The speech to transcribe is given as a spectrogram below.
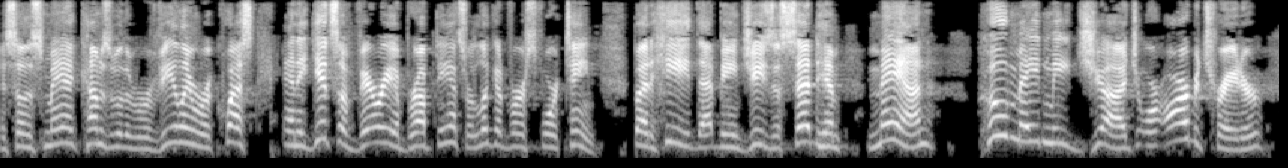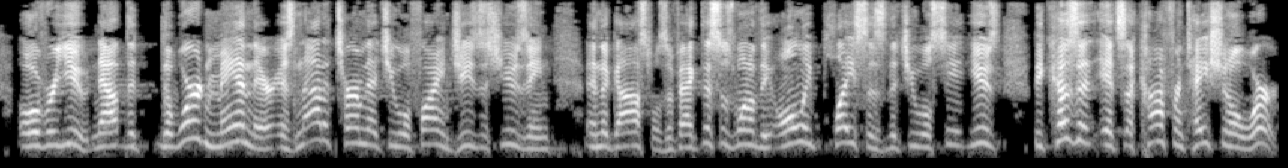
And so this man comes with a revealing request and he gets a very abrupt answer. Look at verse 14. But he, that being Jesus, said to him, Man, who made me judge or arbitrator over you? Now, the, the word man there is not a term that you will find Jesus using in the Gospels. In fact, this is one of the only places that you will see it used because it, it's a confrontational word.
